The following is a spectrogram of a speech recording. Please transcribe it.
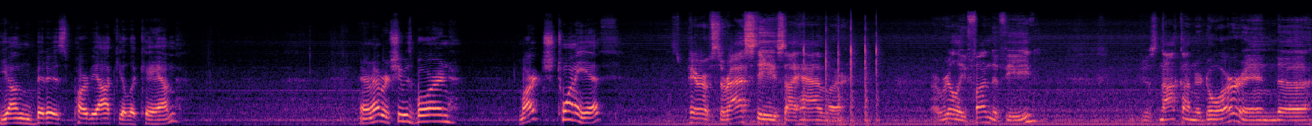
young Bitis parviocula cam. And remember, she was born March 20th. This pair of Cerastes I have are, are really fun to feed. Just knock on their door and, uh,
